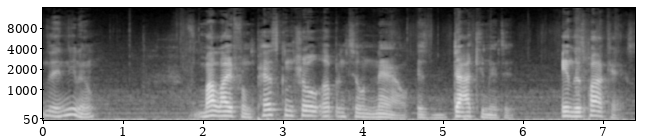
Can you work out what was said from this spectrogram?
then, you know, my life from pest control up until now is documented in this podcast.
